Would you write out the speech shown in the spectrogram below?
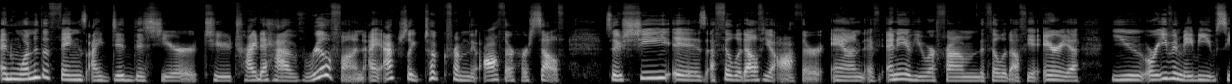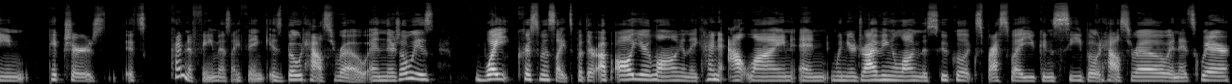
And one of the things I did this year to try to have real fun, I actually took from the author herself. So she is a Philadelphia author. And if any of you are from the Philadelphia area, you, or even maybe you've seen pictures, it's kind of famous, I think, is Boathouse Row. And there's always white Christmas lights, but they're up all year long and they kind of outline. And when you're driving along the Schuylkill Expressway, you can see Boathouse Row, and it's where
